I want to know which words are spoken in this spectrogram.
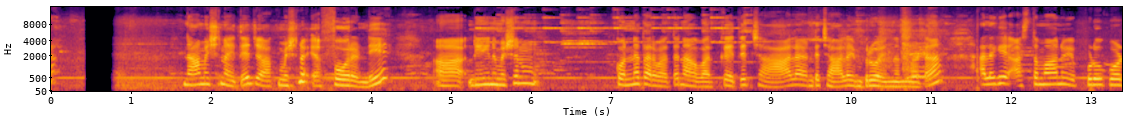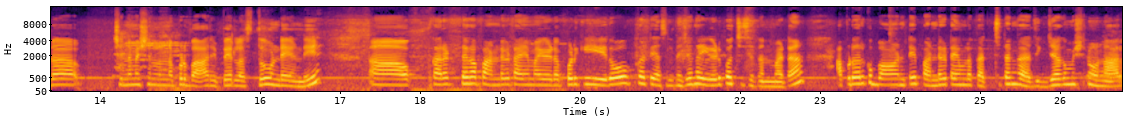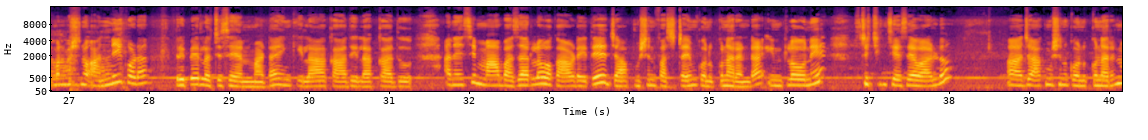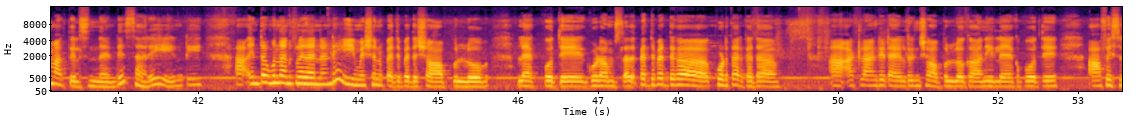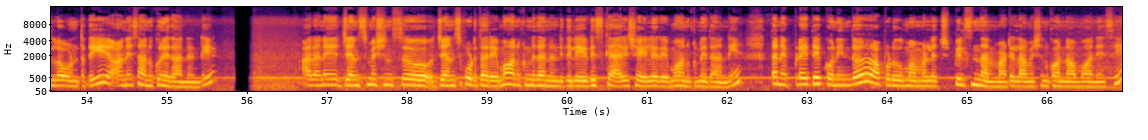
నా మిషన్ అయితే జాక్ మిషన్ ఎఫ్ ఫోర్ అండి. నేను మిషన్ కొన్న తర్వాత నా వర్క్ అయితే చాలా అంటే చాలా ఇంప్రూవ్ అయిందనమాట అలాగే అస్తమానం ఎప్పుడు కూడా చిన్న మిషన్లు ఉన్నప్పుడు బాగా రిపేర్లు వస్తూ ఉండేయండి. కరెక్ట్గా పండగ టైం అయ్యేటప్పటికి ఏదో ఒకటి అసలు నిజంగా ఏడుపు వచ్చేసేది అనమాట అప్పటి వరకు బాగుంటే పండగ టైంలో ఖచ్చితంగా జిగ్జాగ మిషన్ నార్మల్ మిషన్ అన్నీ కూడా రిపేర్లు వచ్చేసాయి అనమాట ఇంక ఇలా కాదు ఇలా కాదు అనేసి మా బజార్లో ఒక ఆవిడైతే జాబ్ మిషన్ ఫస్ట్ టైం కొనుక్కున్నారంట. ఇంట్లోనే స్టిచ్చింగ్ చేసేవాళ్ళు. జాక్ మిషన్ కొనుక్కున్నారని మాకు తెలిసిందండి. సరే ఏంటి? ఇంతకుముందు అనుకునేదానండి ఈ మిషన్ పెద్ద పెద్ద షాపుల్లో లేకపోతే గుడామ్స్ పెద్ద పెద్దగా కుడతారు కదా. అట్లాంటి టైలరింగ్ షాపుల్లో కానీ లేకపోతే ఆఫీసుల్లో ఉంటుంది అనేసి అనుకునేదానండి అలానే జెంట్స్ మిషన్స్ జెంట్స్ కుడతారేమో అనుకునేదాన్ని ఇది లేడీస్ క్యారీ చేయలేరేమో అనుకునేదాన్ని. తను ఎప్పుడైతే కొనిందో అప్పుడు మమ్మల్ని పిలిచిందనమాట ఇలా మిషన్ కొన్నాము అనేసి.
